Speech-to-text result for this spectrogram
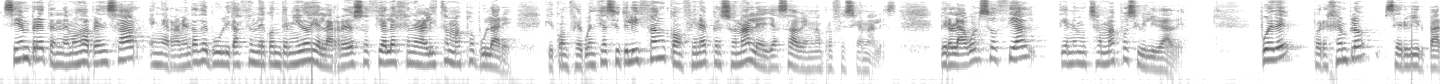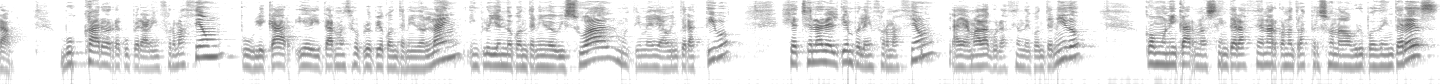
Siempre tendemos a pensar en herramientas de publicación de contenido y en las redes sociales generalistas más populares, que con frecuencia se utilizan con fines personales, ya saben, no profesionales. Pero la web social tiene muchas más posibilidades. Puede, por ejemplo, servir para buscar o recuperar información, publicar y editar nuestro propio contenido online, incluyendo contenido visual, multimedia o interactivo, gestionar el tiempo y la información, la llamada curación de contenido, comunicarnos e interaccionar con otras personas o grupos de interés,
